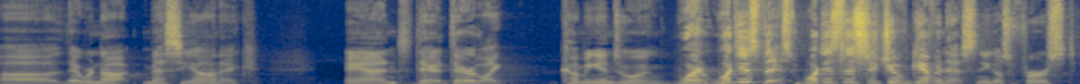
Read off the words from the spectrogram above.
Uh, they were not messianic, and they're they're like coming into him. What what is this? What is this that you've given us? And he goes, first,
